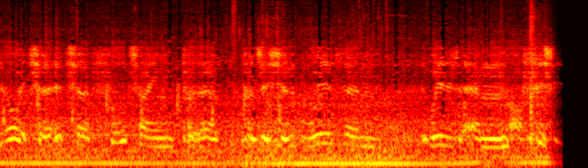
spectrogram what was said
No, it's a, it's a full-time p- uh, position with, um, with um, offices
